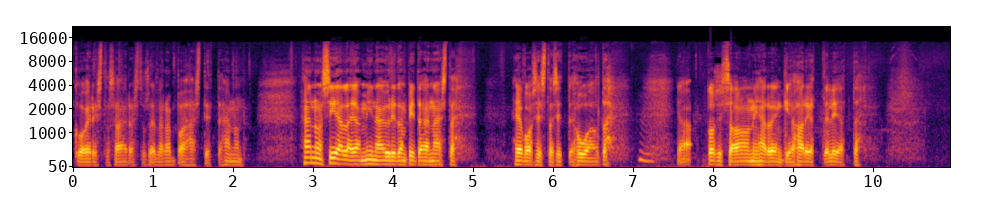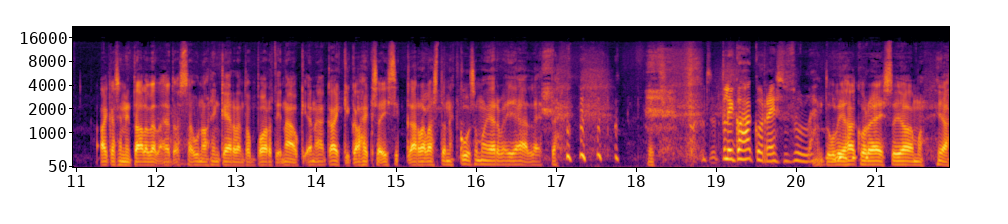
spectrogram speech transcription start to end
koirista sairastu sen verran pahasti, että hän on, hän on siellä ja minä yritän pitää näistä hevosista sitten huolta. Hmm. Ja tosissaan on ihan renkiä harjoittelija, että aikaisemmin talvella ja tuossa unohdin kerran tuon portin auki ja nämä kaikki kahdeksan issikkaa ravasi tuonne Kuusamojärven jäälle. Että, et, Tuliko hakureissu sulle? Tuli hakureissu, joo. Ja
